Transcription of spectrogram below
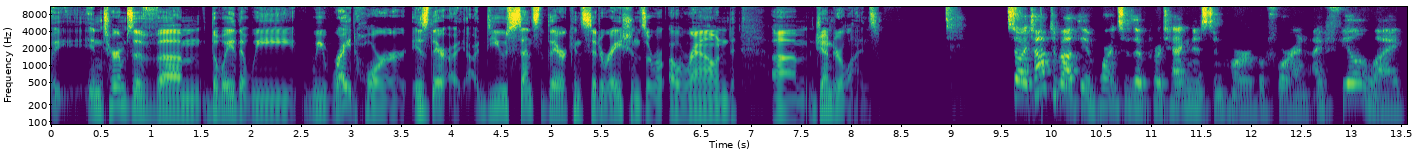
in terms of um, the way that we we write horror, is there uh, do you sense that there are considerations ar- around um, gender lines? So I talked about the importance of the protagonist in horror before, and I feel like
